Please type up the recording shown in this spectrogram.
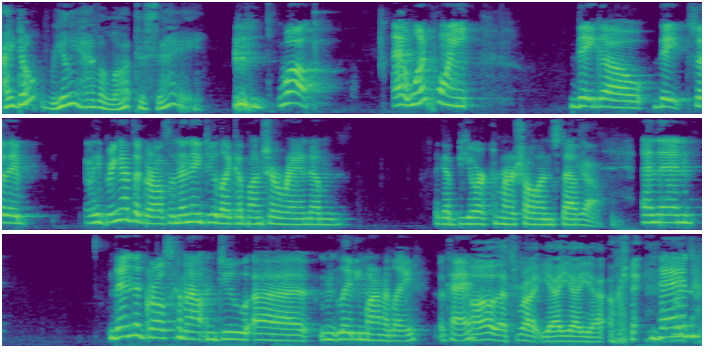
I don't really have a lot to say. Well, at one point they go they so they they bring out the girls and then they do like a bunch of random like a Bjork commercial and stuff. Yeah. And then then the girls come out and do uh Lady Marmalade, okay? Oh, that's right. Yeah, yeah, yeah. Okay. then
